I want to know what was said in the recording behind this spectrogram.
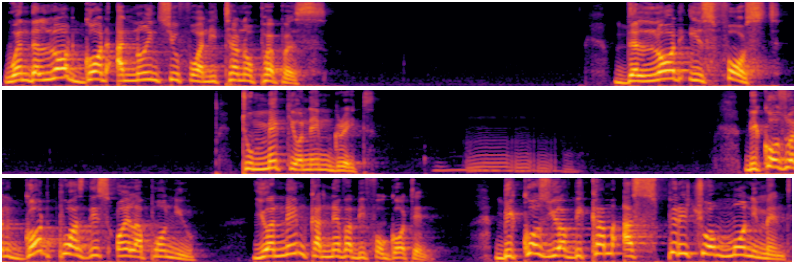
When the Lord God anoints you for an eternal purpose, the Lord is forced to make your name great. Because when God pours this oil upon you, your name can never be forgotten. Because you have become a spiritual monument,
